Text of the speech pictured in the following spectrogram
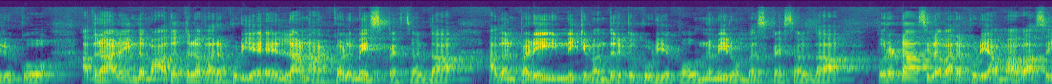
இருக்கும் அதனால் இந்த மாதத்தில் வரக்கூடிய எல்லா நாட்களுமே ஸ்பெஷல் தான். அதன்படி இன்றைக்கி வந்திருக்கக்கூடிய பௌர்ணமி ரொம்ப ஸ்பெஷல் தான். புரட்டாசியில் வரக்கூடிய அமாவாசை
